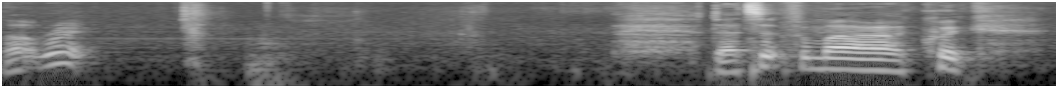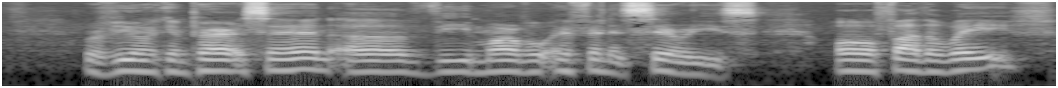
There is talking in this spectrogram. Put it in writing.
All right. That's it for my quick review and comparison of the Marvel Infinite series, All Father Wave.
